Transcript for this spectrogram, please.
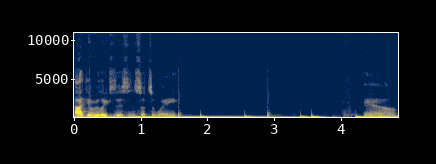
I can relate to this in such a way. You know,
